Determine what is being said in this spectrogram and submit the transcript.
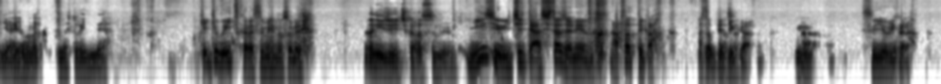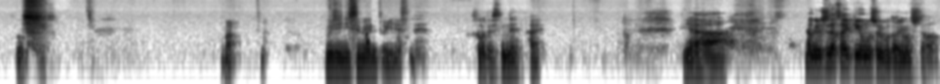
いや、世の中こんな人がいいんだよ。結局いつから住めんのそれで？21から住むよ。21って明日じゃねえの？明後日か。明後日っていうか、うん水曜日から。そうそうそまあ、無事に住めるといいですね。うそうですね。はい。いやー。なんか吉田最近面白いことありました？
